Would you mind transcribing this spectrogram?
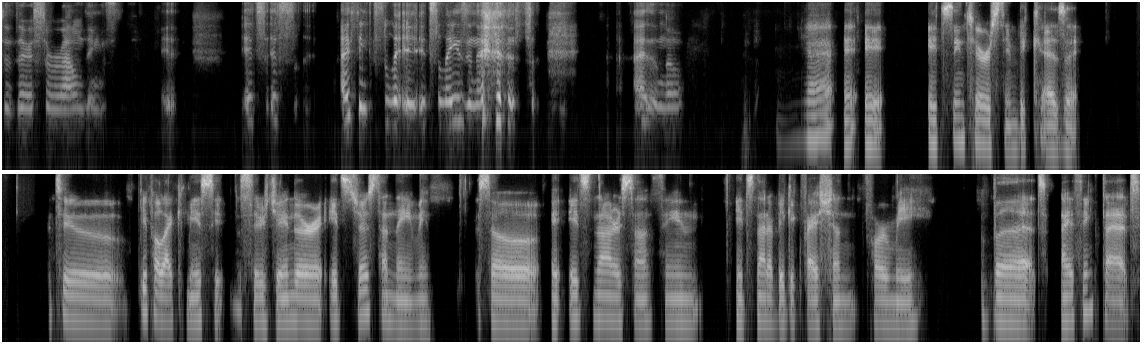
to their surroundings. It, it's it's i think it's it's laziness. I don't know. Yeah it, it, it's interesting because uh, to people like me, cisgender, it's just a name. So it, it's not something, it's not a big question for me. But I think that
